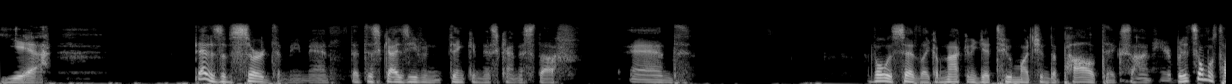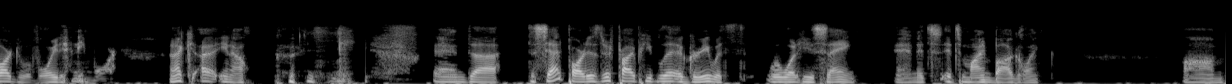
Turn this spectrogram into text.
yeah. That is absurd to me, man. That this guy's even thinking this kind of stuff. And I've always said, like, I'm not going to get too much into politics on here, but it's almost hard to avoid anymore. And I, you know, and uh, the sad part is there's probably people that agree with with what he's saying, and it's it's mind-boggling. Um,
